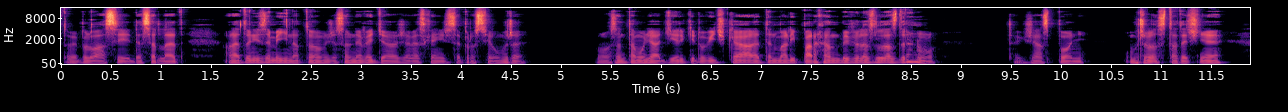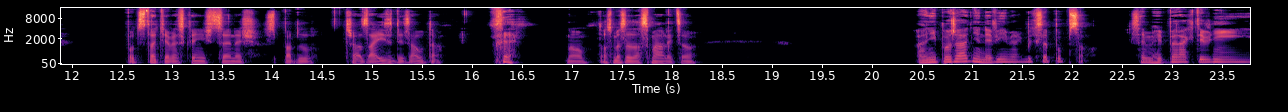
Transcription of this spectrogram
to by bylo asi 10 let ale to nic nemění na tom, že jsem nevěděl, že ve skleničce prostě umře. Mohl jsem tam udělat dírky do víčka, ale ten malý parchan by vylezl a zdrhnul. Takže aspoň umřel statečně v podstatě ve skleničce, než spadl třeba za jízdy z auta. no, to jsme se zasmáli, co? Ani pořádně nevím, jak bych se popsal. Jsem hyperaktivní,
